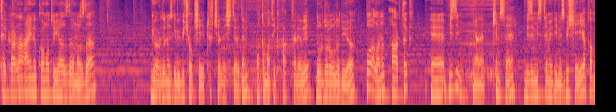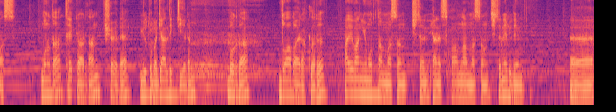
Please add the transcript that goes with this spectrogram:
Tekrardan aynı komutu yazdığımızda gördüğünüz gibi birçok şeyi Türkçeleştirdim. Otomatik hak talebi durduruldu diyor. Bu alanın artık e, bizim yani kimse bizim istemediğimiz bir şeyi yapamaz. Bunu da tekrardan şöyle YouTube'a geldik diyelim. Burada doğa bayrakları hayvan yumurtlanmasın işte yani spamlanmasın işte ne bileyim eee,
